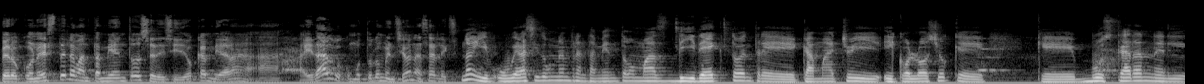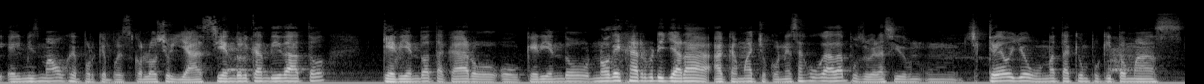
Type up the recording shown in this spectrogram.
pero con este levantamiento se decidió cambiar a, a- a Hidalgo, como tú lo mencionas, Alex. No, y hubiera sido un enfrentamiento más directo entre Camacho y, y Colosio que, que buscaran el, el mismo auge, porque pues Colosio ya siendo el candidato, queriendo atacar o, o queriendo no dejar brillar a, Camacho con esa jugada, pues hubiera sido un, un- creo yo, un ataque un poquito más,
